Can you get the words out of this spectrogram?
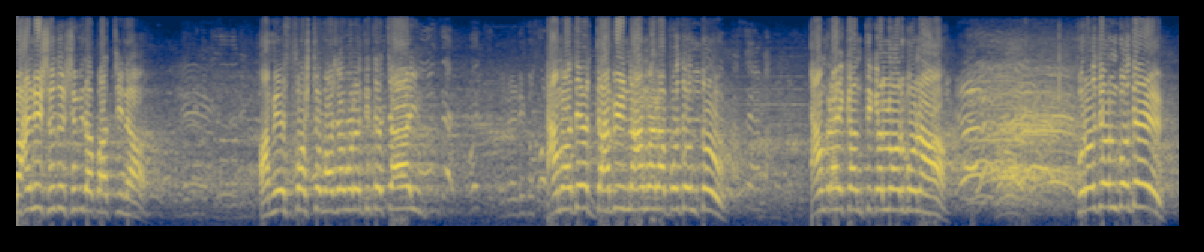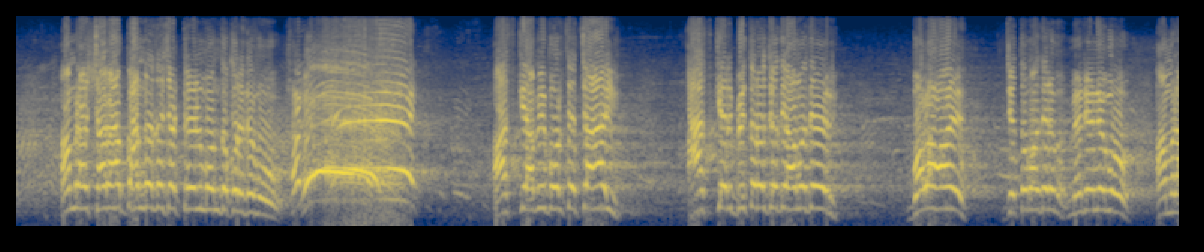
বাহিনীর সুযোগ সুবিধা পাচ্ছি না। আমি স্পষ্ট ভাষা বলে দিতে চাই আমাদের দাবি না মানা পর্যন্ত আমরা এখান থেকে লড়বো না। প্রয়োজন বোধে আমরা সারা বাংলাদেশের ট্রেন বন্ধ করে দেব। আজকে আমি বলতে চাই, আজকের ভিতরে যদি আমাদের বলা হয় যে তোমাদের মেনে নেব, আমরা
